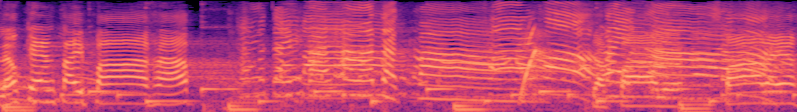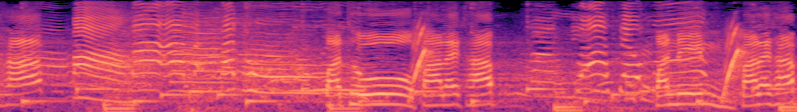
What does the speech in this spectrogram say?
แล้วแกงไตปลาครับ ทำมาจากปลาทำมาจากปลาจากปลาเลย ปลาอะไรอะครับ ปลาปลาทู ปลาอะไรครับปลานิน ปลาอะไรครับ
